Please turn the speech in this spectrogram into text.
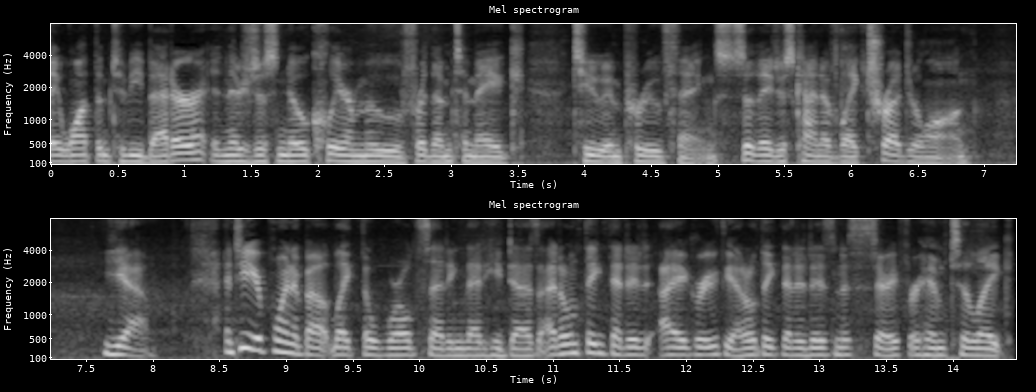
they want them to be better, and there's just no clear move for them to make to improve things. So they just kind of like trudge along. Yeah. And to your point about like the world setting that he does, I don't think that it I agree with you. I don't think that it is necessary for him to like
